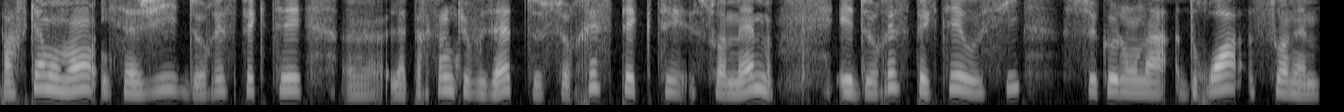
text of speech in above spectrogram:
Parce qu'à un moment, il s'agit de respecter euh, la personne que vous êtes, de se respecter soi-même et de respecter aussi ce que l'on a droit soi-même.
